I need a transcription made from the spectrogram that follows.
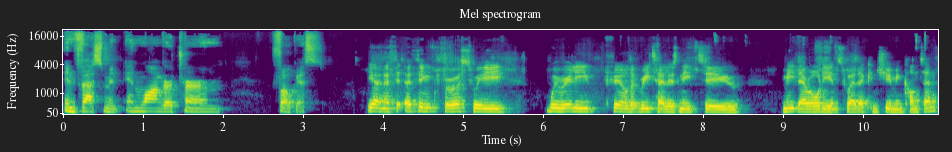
investment and longer term focus. Yeah, and I, th- I think for us, we we really feel that retailers need to meet their audience where they're consuming content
